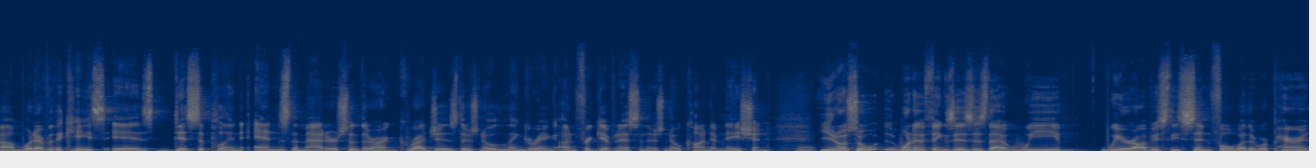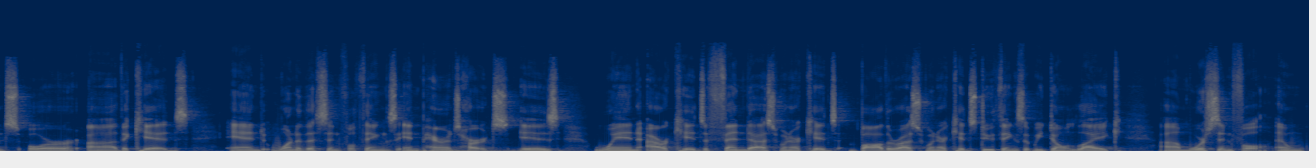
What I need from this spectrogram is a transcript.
um, whatever the case is, discipline ends the matter. So there aren't grudges, there's no lingering unforgiveness, and there's no condemnation. Right. You know, so one of the things is is that we we are obviously sinful, whether we're parents or uh, the kids. And one of the sinful things in parents' hearts is when our kids offend us, when our kids bother us, when our kids do things that we don't like. Um, we're sinful, and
